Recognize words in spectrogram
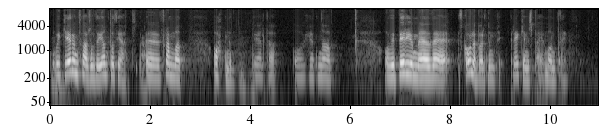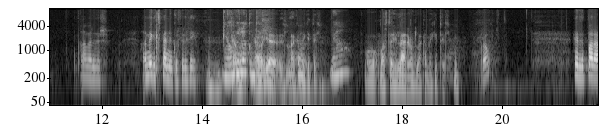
og við gerum það svolítið jæmt og þjætt uh, fram að opnum. Ég held að, og hérna, og við byrjum með eh, skólabörnum Reykjanesbæ á mánudaginn. Það verður, það er mikill spenningur fyrir því. Já, við gaman. lökum Já, til. ég laka mikið til. Já, Og Master Hilarion laka mikið til. Mm. Frábært. Heyrðu bara,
